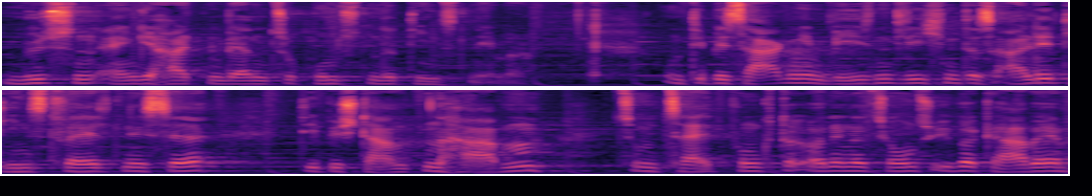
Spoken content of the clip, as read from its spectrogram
müssen eingehalten werden zugunsten der Dienstnehmer. Und die besagen im Wesentlichen, dass alle Dienstverhältnisse, die bestanden haben, zum Zeitpunkt der Ordinationsübergabe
